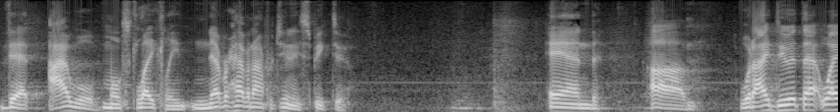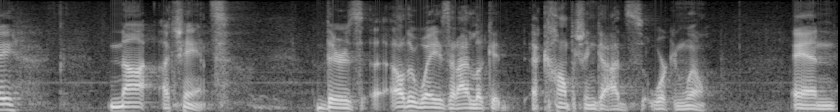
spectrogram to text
that I will most likely never have an opportunity to speak to. And um, would I do it that way? Not a chance. There's other ways that I look at accomplishing God's work and will. And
